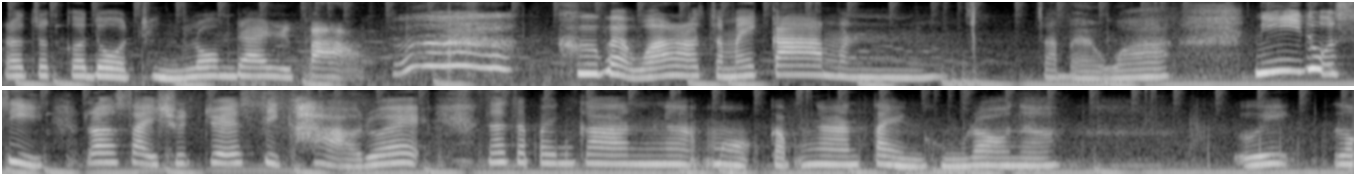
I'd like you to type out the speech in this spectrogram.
เราจะกระโดดถึงร่มได้หรือเปล่า คือแบบว่าเราจะไม่กล้ามันจะแบบว่า นี่ดูสิ เราใส่ชุดเดรสสีขาวด้วย น่าจะเป็นการเหมาะกับงานแต่งของเรานะ เอ้ย เรา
